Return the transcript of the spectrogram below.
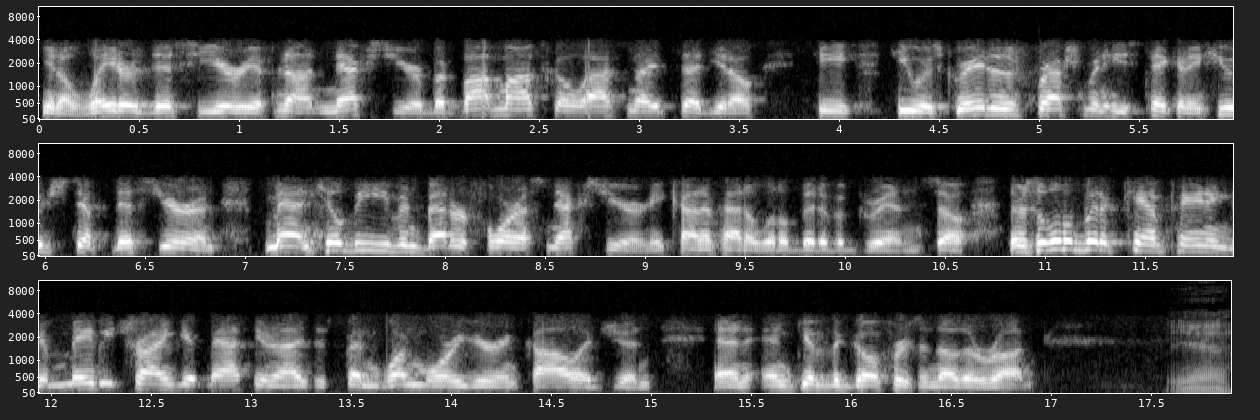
you know, later this year, if not next year. But Bob Motzko last night said, you know, he he was great as a freshman. He's taken a huge step this year, and man, he'll be even better for us next year. And he kind of had a little bit of a grin. So there's a little bit of campaigning to maybe try and get Matthew Knies to spend one more year in college and and and give the Gophers another run. Yeah.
